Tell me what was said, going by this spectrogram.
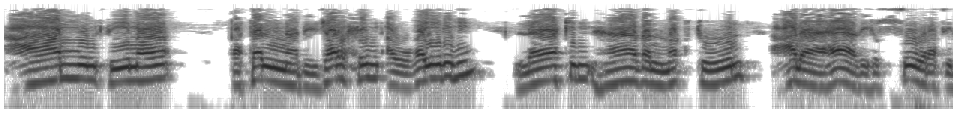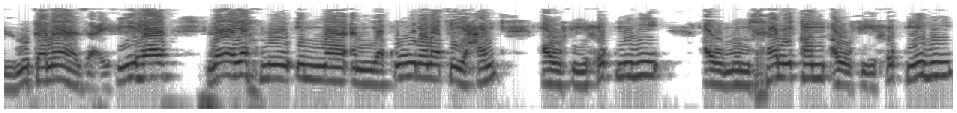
عام فيما قتلن بجرح أو غيره لكن هذا المقتول على هذه الصورة المتنازع فيها لا يخلو إما أن يكون نطيحا أو في حكمه أو منخنقا أو في حكمه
